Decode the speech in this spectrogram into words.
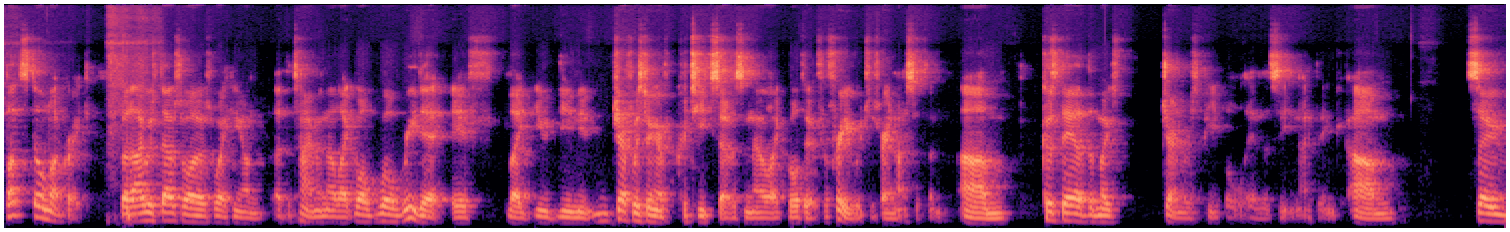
but still not great. But I was that's what I was working on at the time, and they're like, "Well, we'll read it if like you." you Jeff was doing a critique service, and they're like, "We'll do it for free," which is very nice of them, because um, they're the most generous people in the scene, I think. Um, so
